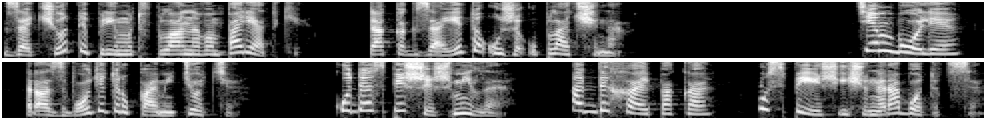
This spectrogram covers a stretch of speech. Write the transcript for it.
зачеты примут в плановом порядке, так как за это уже уплачено. Тем более, разводит руками тетя. Куда спешишь, милая? Отдыхай пока, успеешь еще наработаться.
